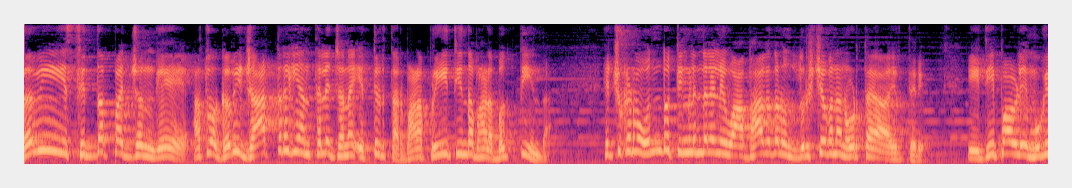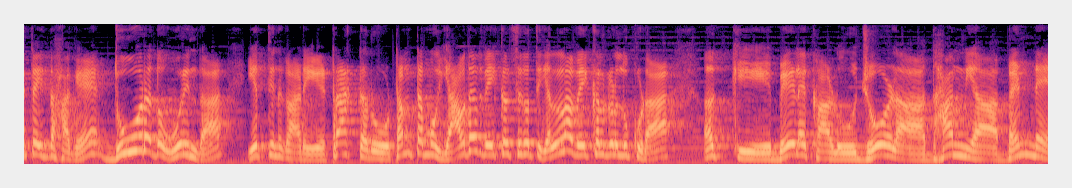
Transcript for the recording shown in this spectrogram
ಗವಿ ಸಿದ್ದಪ್ಪಜ್ಜಂಗೆ ಅಥವಾ ಗವಿ ಜಾತ್ರೆಗೆ ಅಂತಲೇ ಜನ ಎತ್ತಿಡ್ತಾರೆ, ಬಹಳ ಪ್ರೀತಿಯಿಂದ, ಬಹಳ ಭಕ್ತಿಯಿಂದ. ಹೆಚ್ಚು ಕಡಿಮೆ ಒಂದು ತಿಂಗಳಿಂದಲೇ ನೀವು ಆ ಭಾಗದಲ್ಲಿ ಒಂದು ದೃಶ್ಯವನ್ನು ನೋಡ್ತಾ ಇರ್ತೀರಿ. ಈ ದೀಪಾವಳಿ ಮುಗಿತಾ ಇದ್ದ ಹಾಗೆ ದೂರದ ಊರಿಂದ ಎತ್ತಿನ ಗಾಡಿ, ಟ್ರ್ಯಾಕ್ಟರು, ಟಮ್ ಟಮ್ಮು ವೆಹಿಕಲ್ ಸಿಗುತ್ತೆ, ಎಲ್ಲ ವೆಹಿಕಲ್ಗಳಲ್ಲೂ ಕೂಡ ಅಕ್ಕಿ, ಬೇಳೆಕಾಳು, ಜೋಳ, ಧಾನ್ಯ, ಬೆಣ್ಣೆ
